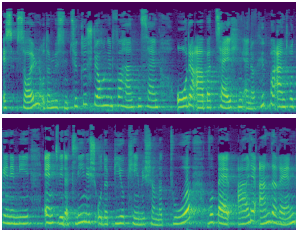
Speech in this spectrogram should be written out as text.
Es sollen oder müssen Zyklusstörungen vorhanden sein oder aber Zeichen einer Hyperandrogenemie, entweder klinisch oder biochemischer Natur, wobei alle anderen äh,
